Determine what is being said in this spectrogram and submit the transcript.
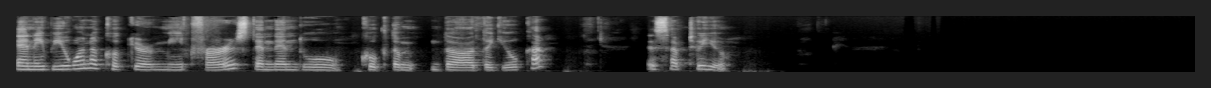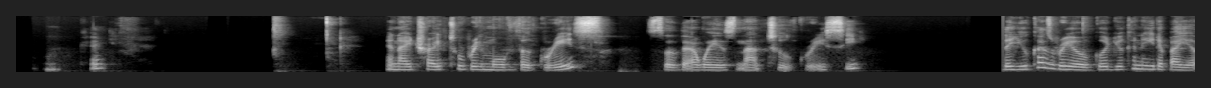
And if you want to cook your meat first and then do cook the, the, the yuca, it's up to you. Okay. And I try to remove the grease so that way it's not too greasy. The yuca is real good. You can eat it by,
